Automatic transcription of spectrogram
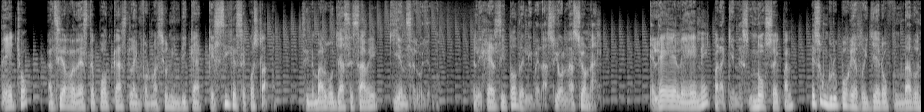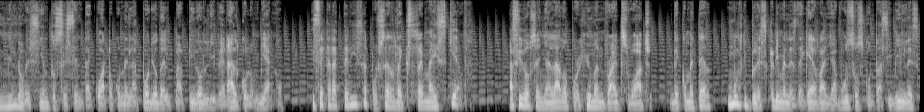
De hecho, al cierre de este podcast, la información indica que sigue secuestrado. Sin embargo, ya se sabe quién se lo llevó. El Ejército de Liberación Nacional. El ELN, para quienes no sepan, es un grupo guerrillero fundado en 1964 con el apoyo del Partido Liberal Colombiano y se caracteriza por ser de extrema izquierda. Ha sido señalado por Human Rights Watch de cometer múltiples crímenes de guerra y abusos contra civiles,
